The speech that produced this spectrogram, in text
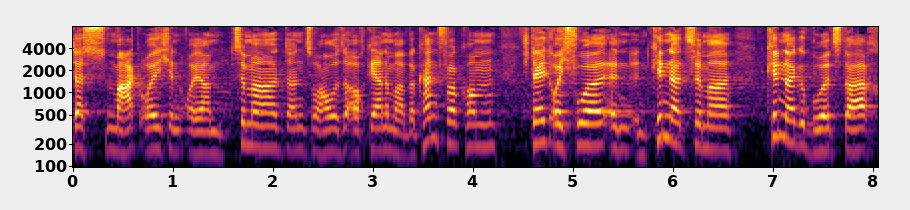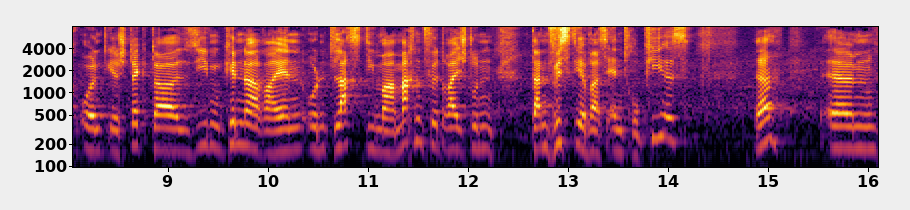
Das mag euch in eurem Zimmer dann zu Hause auch gerne mal bekannt vorkommen. Stellt euch vor, ein, ein Kinderzimmer, Kindergeburtstag und ihr steckt da sieben Kinder rein und lasst die mal machen für drei Stunden, dann wisst ihr, was Entropie ist. Ja? Ähm,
